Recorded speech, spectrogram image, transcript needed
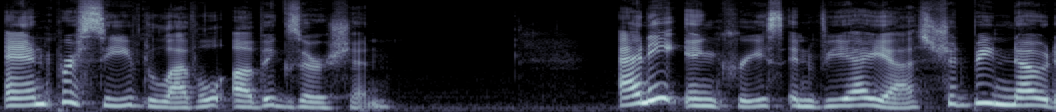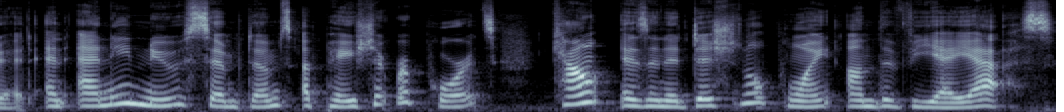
and perceived level of exertion. Any increase in VAS should be noted, and any new symptoms a patient reports count as an additional point on the VAS.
